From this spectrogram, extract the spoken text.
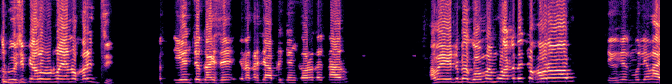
તો ડોશી પેલો રોટલો એનો ખરી જ છે. એન ચો ગાય છે એના કરતા આપણી કેમ ખબર ના હારું. હવે એટલે મેં ગોમાં હું આટલે બેચો ખવડાવ આવું? તે હું લેવા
